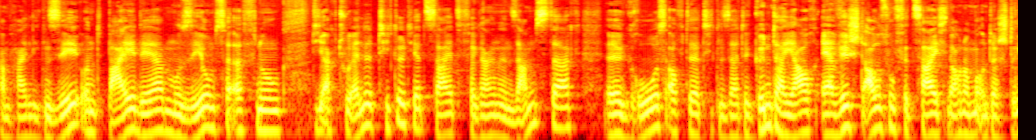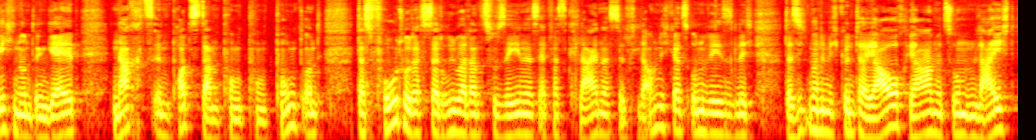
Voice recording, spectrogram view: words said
am Heiligen See. Und bei der Museumseröffnung, die aktuelle titelt jetzt seit vergangenen Samstag, äh, groß auf der Titelseite Günter Jauch erwischt, Ausrufezeichen, auch nochmal unterstrichen und in Gelb, nachts in Potsdam, Punkt, Punkt, Punkt. Und das Foto, das darüber dann zu sehen ist, etwas kleiner, ist vielleicht auch nicht ganz unwesentlich. Da sieht man nämlich Günter Jauch, ja, mit so einem leicht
